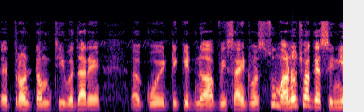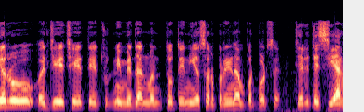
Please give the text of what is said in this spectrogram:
એ ત્રણ ટર્મથી વધારે કોઈ ટિકિટ ન આપવી સાઠ વર્ષ શું માનો છો કે સિનિયરો જે છે તે ચૂંટણી મેદાનમાં તો તેની અસર પરિણામ પર પડશે? જે રીતે સી આર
